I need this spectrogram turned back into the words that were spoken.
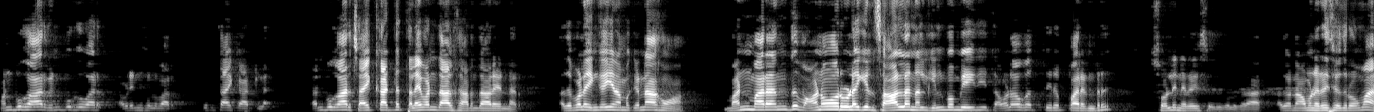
மண்புகார் வெண்புகுவார் அப்படின்னு சொல்லுவார் திருத்தாய்க்காட்டில். தன்புகார் சாய்க்காட்டு தலைவன் தாள் சார்ந்தார் என்னார் அதுபோல் இங்கேயும் நமக்கு என்ன ஆகும்? மண் மறந்து வானோர் உலகில் சால நல் இன்பம் எய்தி தவலோகத்து இருப்பார் என்று சொல்லி நிறைவு செய்து கொள்கிறார். அதோடு நாம் நிறைவு செய்துருவோமா?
